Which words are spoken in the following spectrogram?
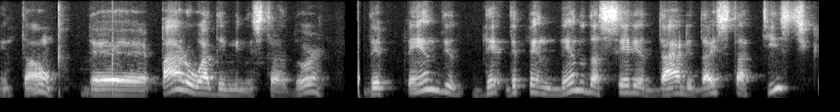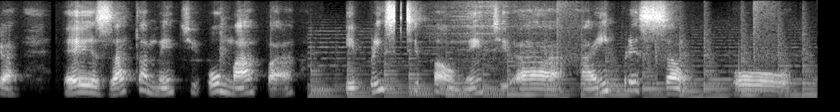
Então, é, para o administrador, depende, de, dependendo da seriedade da estatística, é exatamente o mapa e principalmente a, a impressão, o,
